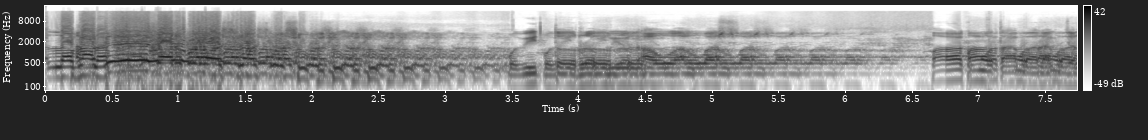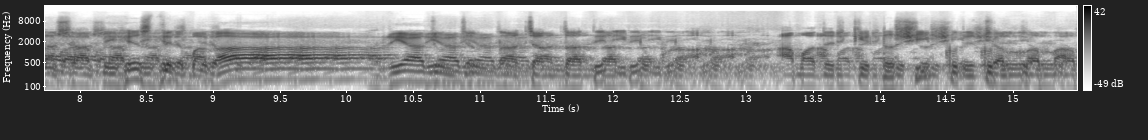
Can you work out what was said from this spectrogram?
আল্লাহ বাবে দরবার অসংখ্য সুখ পবিত্র রবিউল আউয়াল মাস। আমাদেরকে নসিব করেছে আল্লাহ পাক,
